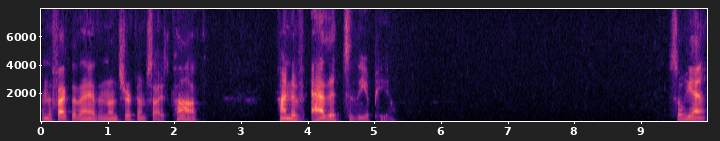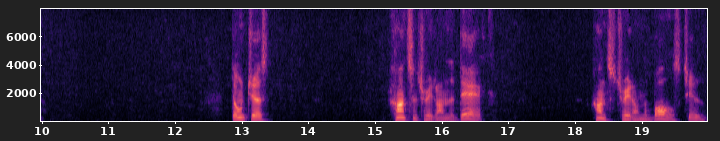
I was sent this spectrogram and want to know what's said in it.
And the fact that I had an uncircumcised cock kind of added to the appeal. So, yeah. Don't just concentrate on the dick, concentrate on the balls too.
